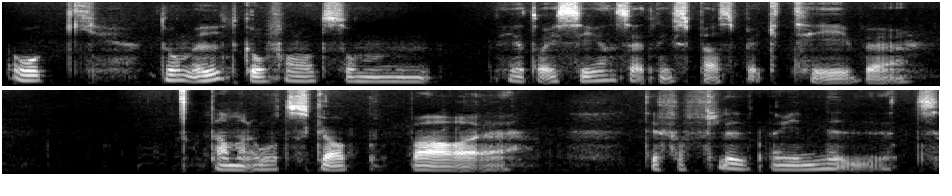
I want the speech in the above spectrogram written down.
Och de utgår från något som heter iscensättningsperspektiv där man återskapar eh, det förflutna i nuet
